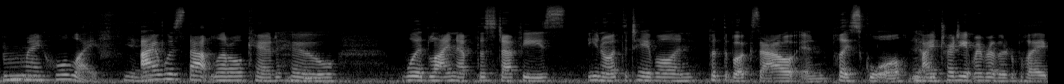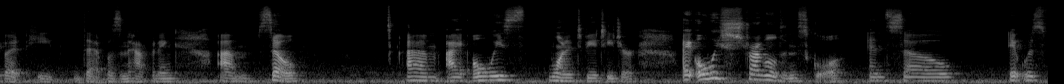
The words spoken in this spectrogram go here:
my whole life. Yeah. I was that little kid who would line up the stuffies, you know, at the table and put the books out and play school. I tried to get my brother to play, but he that wasn't happening. Um, so um, I always wanted to be a teacher. I always struggled in school, and so it was.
